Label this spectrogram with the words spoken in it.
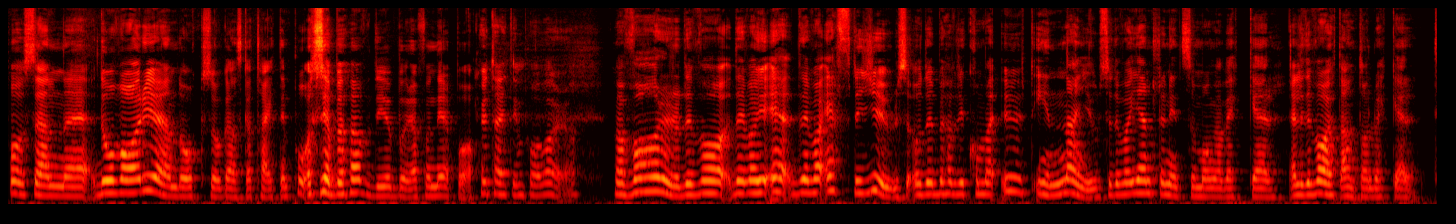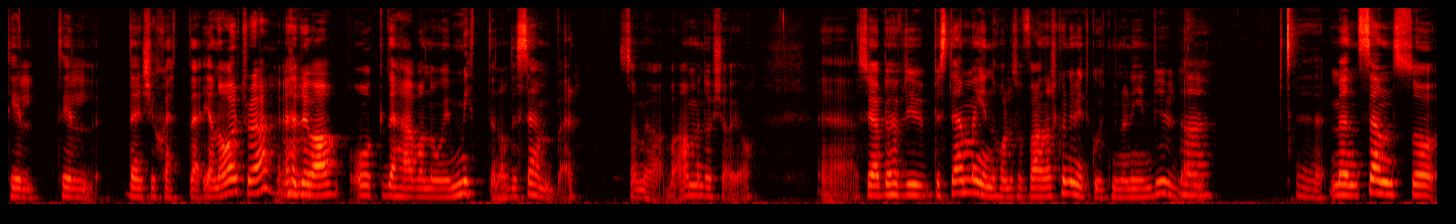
Och sen, eh, då var det ju ändå också ganska tajt på så jag behövde ju börja fundera på Hur tajt in på var det då? Vad var det då? Det var, det var ju e- det var efter jul och det behövde komma ut innan jul så det var egentligen inte så många veckor, eller det var ett antal veckor till, till den 26 januari tror jag Mm. det var. Och det här var nog i mitten av december som jag bara, ja men då kör jag. Eh, Så jag behövde ju bestämma innehållet så för annars kunde vi inte gå ut med någon inbjudan. Nej. Eh, Men sen så,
